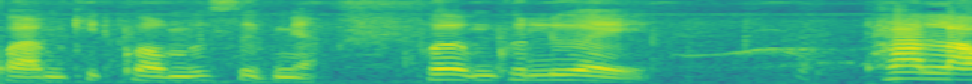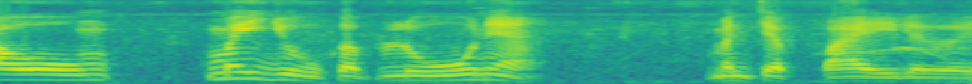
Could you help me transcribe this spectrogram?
ความคิดความรู้สึกเนี่ย เพิ่มขึ้นเรื่อย ถ้าเราไม่อยู่กับรู้เนี่ย มันจะไปเลย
